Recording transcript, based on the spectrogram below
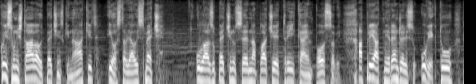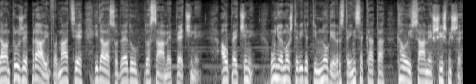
koji su uništavali pećinski nakid i ostavljali smeće. Ulaz u pećinu se naplaćuje 3 km po osobi, a prijatni renđeri su uvijek tu da vam pruže prave informacije i da vas odvedu do same pećine. A u pećini, u njoj možete vidjeti mnoge vrste insekata kao i same šišmiše.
